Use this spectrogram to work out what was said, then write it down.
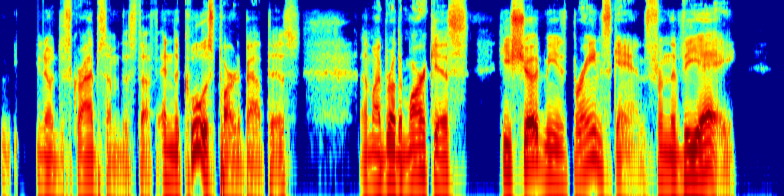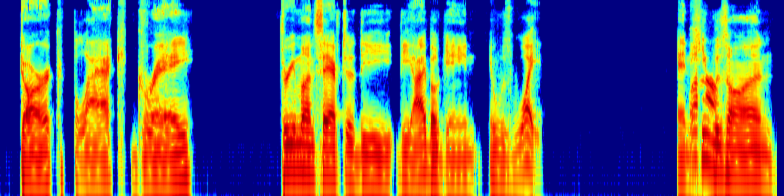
you know, describe some of this stuff. And the coolest part about this, uh, my brother Marcus, he showed me his brain scans from the VA, dark, black, gray. Three months after the the ibogaine, it was white and wow. he was on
